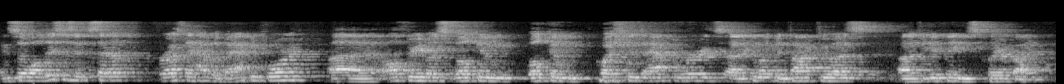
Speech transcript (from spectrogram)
And so while this isn't set up for us to have a back and forth, uh, all three of us welcome welcome questions afterwards uh, to come up and talk to us uh, to get things clarified.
